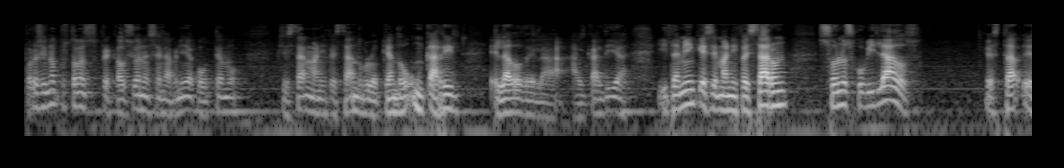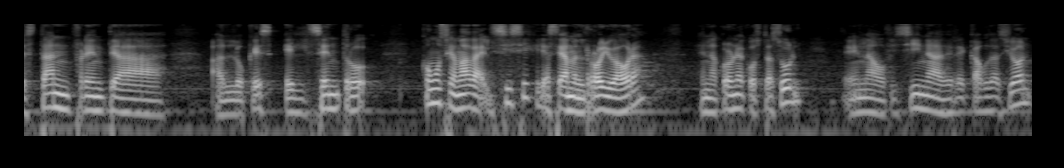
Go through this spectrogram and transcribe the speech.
Pero si no, pues tomen sus precauciones en la avenida Cuauhtémoc que están manifestando, bloqueando un carril el lado de la alcaldía. Y también que se manifestaron son los jubilados, están frente a, a, lo que es el centro, ¿cómo se llamaba? El Sisi, que ya se llama el rollo ahora, en la colonia Costa Azul, en la oficina de recaudación.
